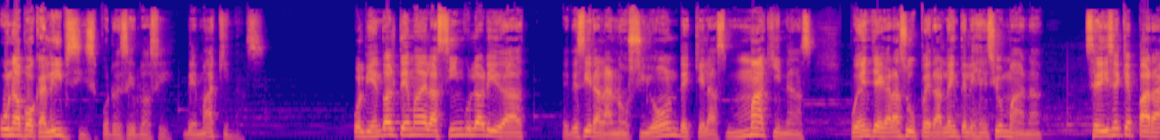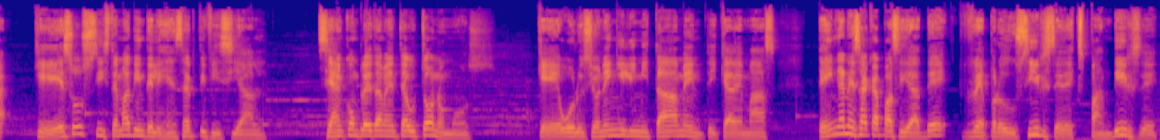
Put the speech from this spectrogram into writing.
un apocalipsis, por decirlo así, de máquinas. Volviendo al tema de la singularidad, es decir, a la noción de que las máquinas pueden llegar a superar la inteligencia humana, se dice que para que esos sistemas de inteligencia artificial sean completamente autónomos, que evolucionen ilimitadamente y que además tengan esa capacidad de reproducirse, de expandirse,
